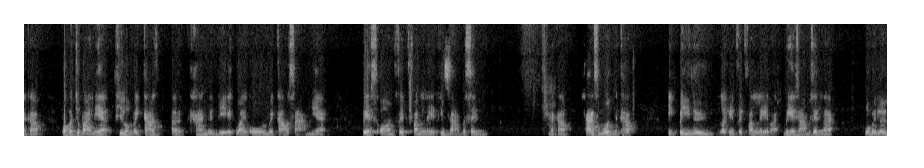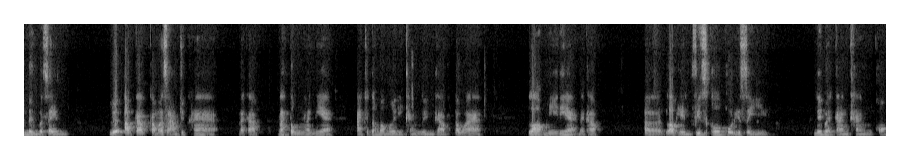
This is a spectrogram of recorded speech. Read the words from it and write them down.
นะครับเพราะปัจจุบันเนี่ยที่ลงไปเก้าเอ่อค่าเงิน DXYO ลงไปเก้าสามเนี่ย based on Fed Fund Rate ที่สามเปอร์เซ็นตนะครับ ถ้าสมมตินะครับ อีกปีหนึ่งเราเห็น Fed Fund Rate ว่าไม่ใช่สามเปอร์เซ็นละลงไปเหลือหนึ่งเปอร์เซ็นหรืออัพกลับมาสามจุดห้านะครับ ณ ตรงนั้นเนี่ยอาจจะต้องประเมินอีกครั้งหนึ่งครับ แต่ว่า รอบนี้เนี่ยนะครับเเราเห็น fiscal policy ในเรื่องการคลังของ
